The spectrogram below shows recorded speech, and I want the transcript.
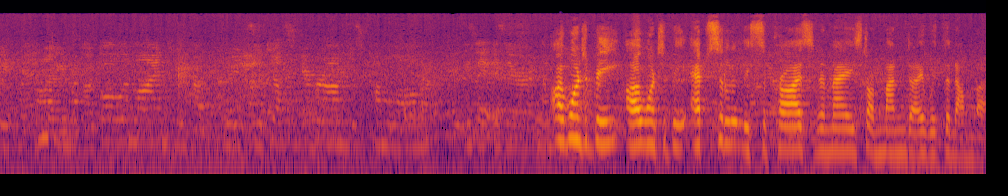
weekend? Do you have a goal in mind? Do you have, is it just everyone just come along? Is there, is there a number? I want to be I want to be absolutely surprised and amazed on Monday with the number.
